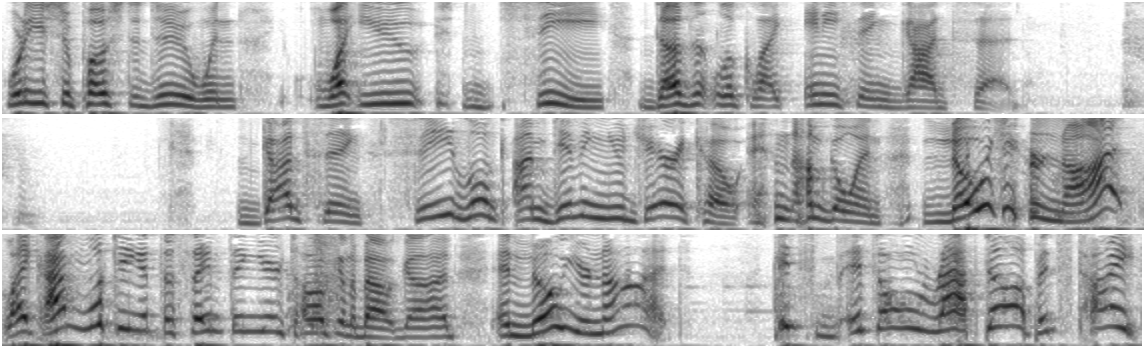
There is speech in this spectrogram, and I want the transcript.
What are you supposed to do when what you see doesn't look like anything God said? God's saying, See, look, I'm giving you Jericho. And I'm going, No, you're not. Like, I'm looking at the same thing you're talking about, God. And no, you're not. It's, it's all wrapped up. It's tight.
